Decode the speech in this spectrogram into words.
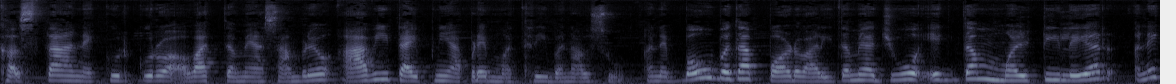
ખસ્તા અને કુરકુરો અવાજ તમે આ સાંભળ્યો? આવી ટાઈપની આપણે મથરી બનાવશું. અને બહુ બધા પડવાળી તમે આ જુઓ, એકદમ મલ્ટી લેયર અને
